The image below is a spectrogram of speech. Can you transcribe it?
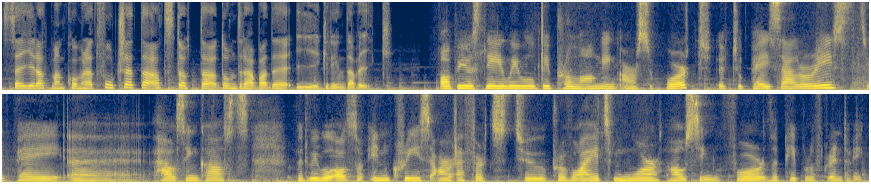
säger att man kommer att fortsätta att stötta de drabbade i Grindavik. Obviously, we will be prolonging our support to pay salaries, to pay uh, housing costs, but we will also increase our efforts to provide more housing for the people of Grindavik.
